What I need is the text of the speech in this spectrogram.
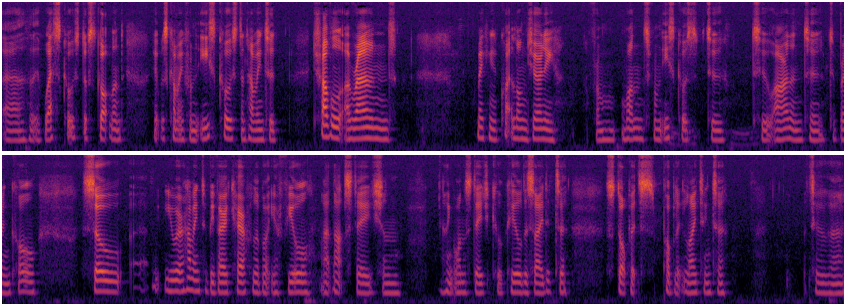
uh, the west coast of Scotland. It was coming from the east coast and having to travel around, making a quite a long journey from one from the east coast to to Ireland to, to bring coal. So you were having to be very careful about your fuel at that stage. And I think one stage Kilkeel decided to stop its public lighting to to uh,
